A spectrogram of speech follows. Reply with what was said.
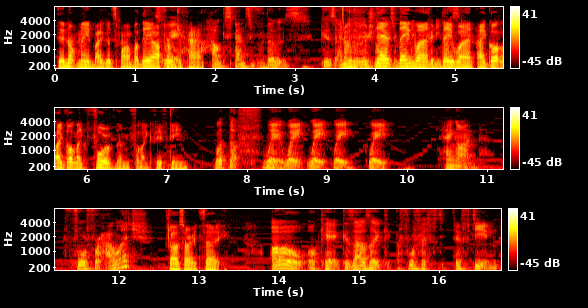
They're not made by Good Smile, but they are from Wait, Japan. How expensive were those? Because I know the original They're, ones are they pretty, weren't. pretty they pricey. weren't. I got. I got like four of them for like fifteen. What the? F- wait, wait, wait, wait, wait. Hang on. Four for how much? Oh, sorry, thirty. Oh, okay. Because I was like four fifteen.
